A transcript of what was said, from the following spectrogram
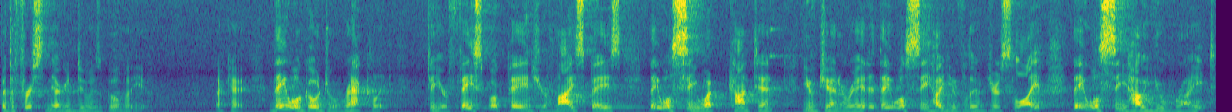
But the first thing they're going to do is Google you. Okay? They will go directly to your Facebook page, your MySpace. They will see what content you've generated. They will see how you've lived your life. They will see how you write.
